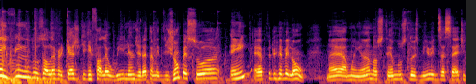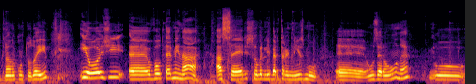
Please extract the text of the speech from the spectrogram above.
Bem-vindos ao Levercast, aqui quem fala é o William, diretamente de João Pessoa, em época de Réveillon. Né? Amanhã nós temos 2017 entrando com tudo aí. E hoje é, eu vou terminar a série sobre libertarianismo é, 101, né? O,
